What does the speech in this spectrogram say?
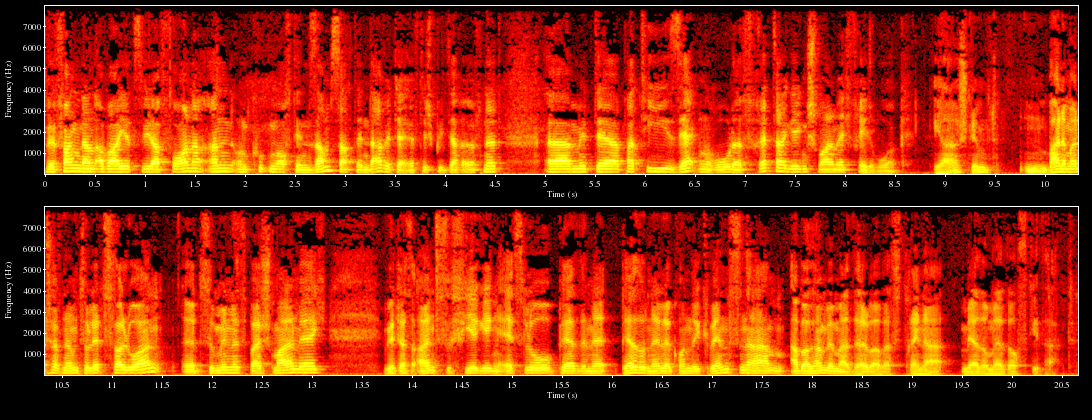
wir fangen dann aber jetzt wieder vorne an und gucken auf den Samstag, denn da wird der 11. Spieltag eröffnet, äh, mit der Partie Serkenrode Fretter gegen Schmalenberg-Fredeburg. Ja, stimmt. Beide Mannschaften haben zuletzt verloren, äh, zumindest bei Schmalenberg wird das 1 zu 4 gegen Eslo personelle Konsequenzen haben, aber hören wir mal selber, was Trainer Merso Mersowski sagt.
